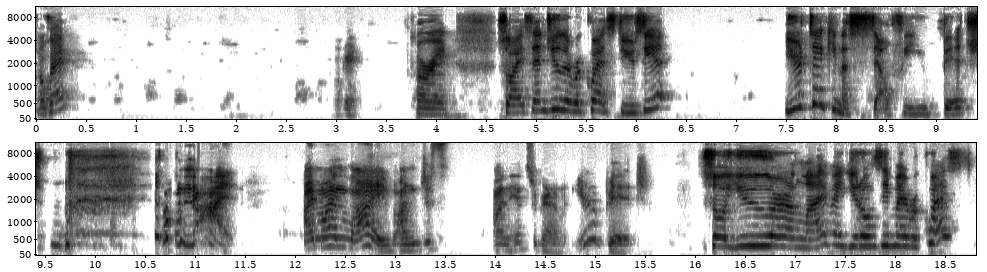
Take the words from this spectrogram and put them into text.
Okay? Okay. All right. So I send you the request. Do you see it? You're taking a selfie, you bitch. I'm not. I'm on live. I'm just on Instagram. You're a bitch. So you are on live and you don't see my request?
